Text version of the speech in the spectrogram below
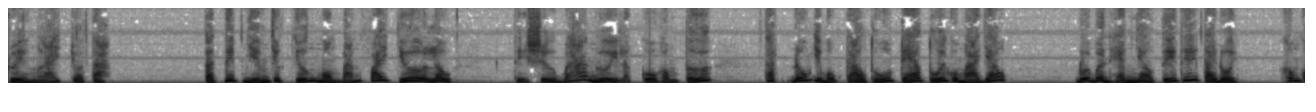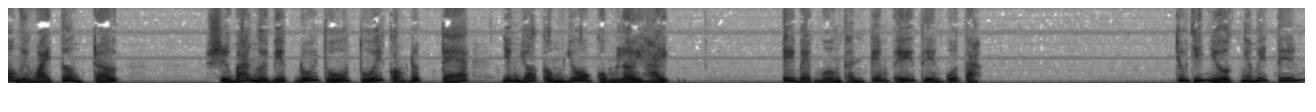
truyền lại cho ta ta tiếp nhiệm chức trưởng môn bản phái chưa lâu, thì sư bá người là cô hồng tử, thách đấu với một cao thủ trẻ tuổi của mà giáo. Đôi bên hẹn nhau tỉ thí tay đôi, không có người ngoài tương trợ. Sư bá người biết đối thủ tuổi còn rất trẻ, nhưng võ công vô cùng lợi hại. Y bèn mượn thanh kiếm ý thiên của ta. Chú chỉ nhược nghe mấy tiếng,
